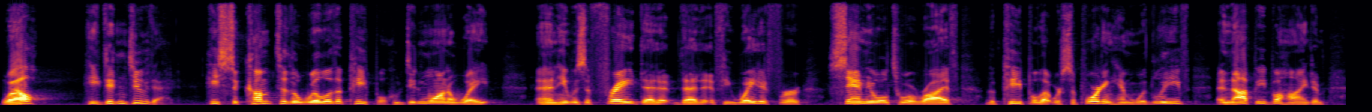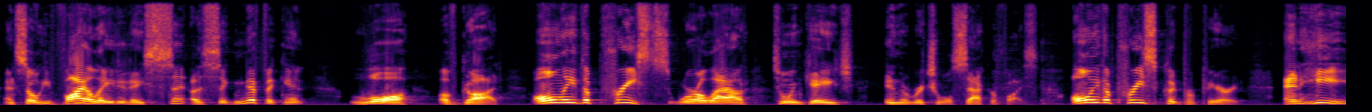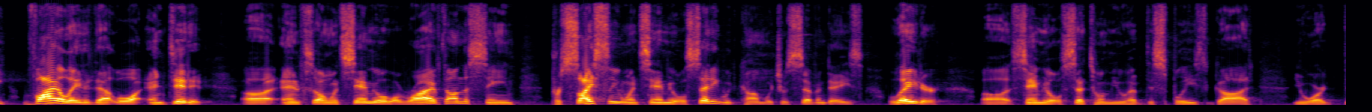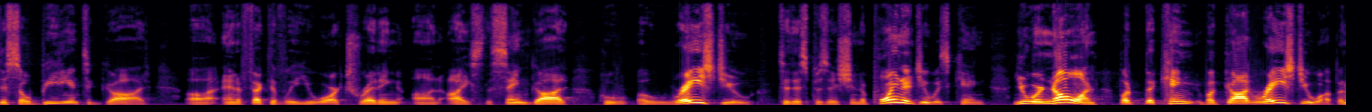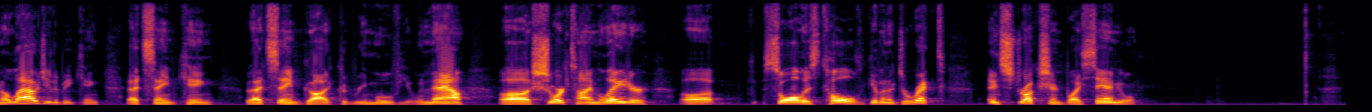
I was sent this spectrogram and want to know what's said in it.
Well, he didn't do that. He succumbed to the will of the people who didn't want to wait, and he was afraid that, it, that if he waited for Samuel to arrive, the people that were supporting him would leave and not be behind him. And so he violated a, a significant law of God. Only the priests were allowed to engage in the ritual sacrifice. Only the priests could prepare it. And he violated that law and did it. Uh, and so when Samuel arrived on the scene, precisely when Samuel said he would come, which was seven days later, uh, Samuel said to him, You have displeased God, you are disobedient to God, uh, and effectively you are treading on ice. The same God who, who raised you to this position, appointed you as king. You were no one, but the king, but God raised you up and allowed you to be king. That same king, that same God could remove you. And now, a uh, short time later, uh, Saul is told, given a direct instruction by Samuel.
